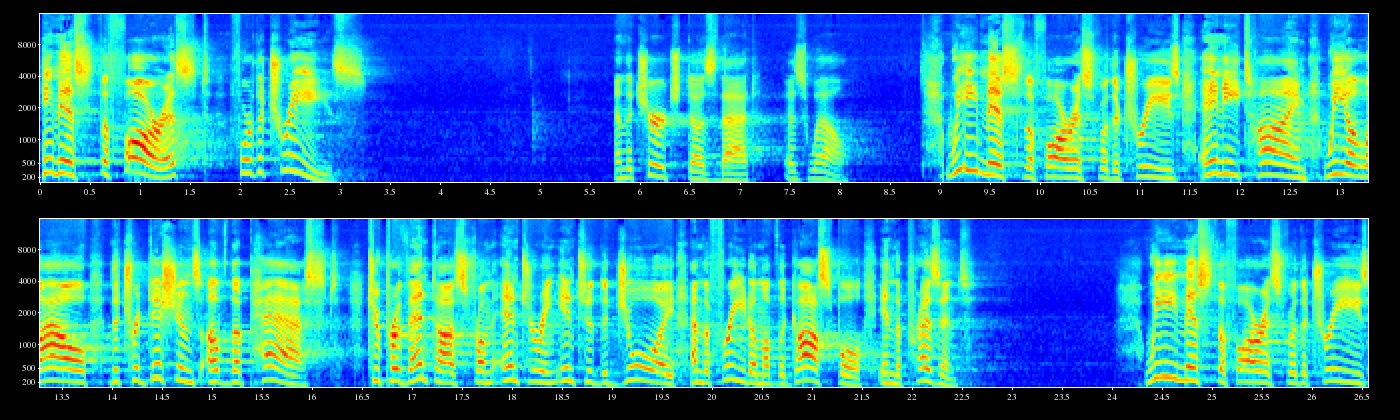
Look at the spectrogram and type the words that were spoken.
He missed the forest for the trees. And the church does that as well. We miss the forest for the trees anytime we allow the traditions of the past to prevent us from entering into the joy and the freedom of the gospel in the present. We miss the forest for the trees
